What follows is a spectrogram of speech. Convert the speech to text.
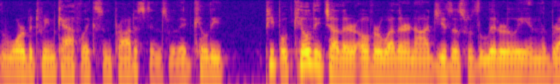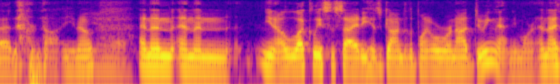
the war between Catholics and Protestants where they'd killed e- people killed each other over whether or not Jesus was literally in the bread or not, you know? Yeah. and then and then you know luckily society has gone to the point where we're not doing that anymore and i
